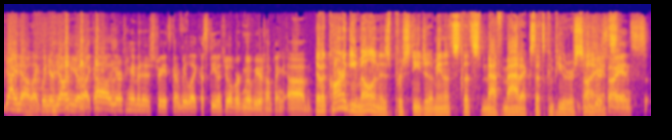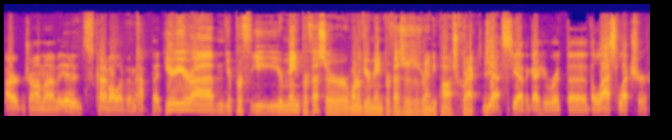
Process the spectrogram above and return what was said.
Yeah, I know. Like when you're young, you're like, oh, the entertainment industry. It's going to be like a Steven Spielberg movie or something. Um, Yeah, but Carnegie Mellon is prestigious. I mean, that's that's mathematics. That's computer science. computer science, art, drama, but it's kind of all over the map. But Your your um, your prof- your main professor or one of your main professors was Randy Pausch, correct? Yes, yeah, the guy who wrote the the last lecture.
